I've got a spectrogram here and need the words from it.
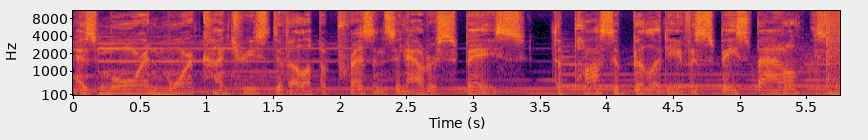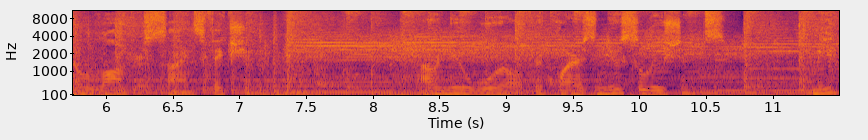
As more and more countries develop a presence in outer space, the possibility of a space battle is no longer science fiction. Our new world requires new solutions. Meet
